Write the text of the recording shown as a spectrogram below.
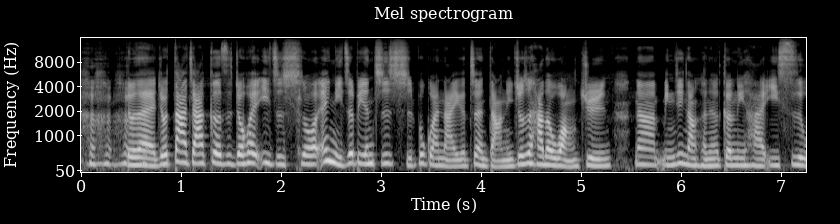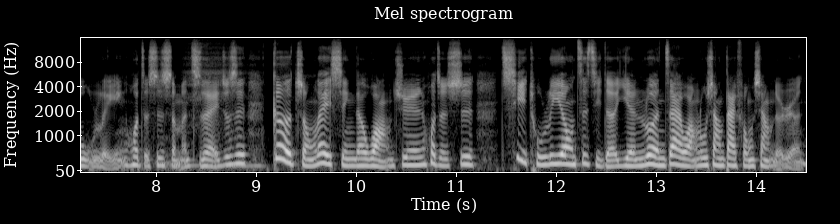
对不对？就大家各自都会一直说，哎，你这边支持不管哪一个政党，你就是他的网军。那民进党可能更厉害，一四五零或者是什么之类，就是各种类型的网军，或者是企图利用自己的言论在网络上带风向的人。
